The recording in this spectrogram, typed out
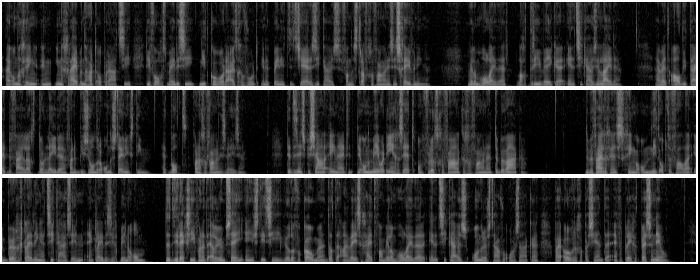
Hij onderging een ingrijpende hartoperatie die volgens medici niet kon worden uitgevoerd in het penitentiaire ziekenhuis van de strafgevangenis in Scheveningen. Willem Holleder lag drie weken in het ziekenhuis in Leiden. Hij werd al die tijd beveiligd door leden van het bijzondere ondersteuningsteam, het BOT, van het gevangeniswezen. Dit is een speciale eenheid die onder meer wordt ingezet om vluchtgevaarlijke gevangenen te bewaken. De beveiligers gingen om niet op te vallen in burgerkleding het ziekenhuis in en kleden zich binnen om. De directie van het LUMC en justitie wilde voorkomen dat de aanwezigheid van Willem Holleder in het ziekenhuis onrust zou veroorzaken bij overige patiënten en verplegend personeel.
